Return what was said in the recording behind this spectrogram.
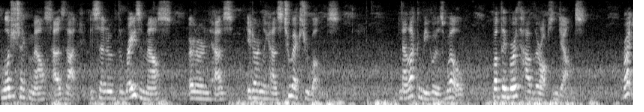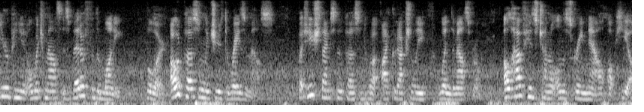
the Logitech mouse has that instead of the Razer mouse. It only has it only has two extra buttons. Now that can be good as well, but they both have their ups and downs. Write your opinion on which mouse is better for the money below. I would personally choose the Razer mouse, but huge thanks to the person who I could actually lend the mouse from. I'll have his channel on the screen now, up here.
